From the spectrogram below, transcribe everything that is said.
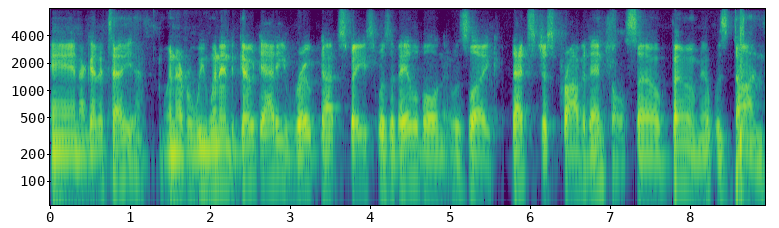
And I got to tell you, whenever we went into GoDaddy, Rogue.space was available, and it was like that's just providential. So boom, it was done.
